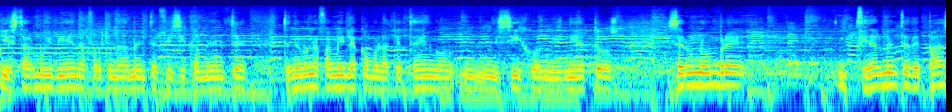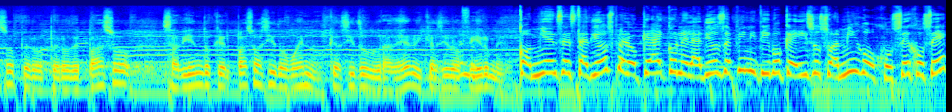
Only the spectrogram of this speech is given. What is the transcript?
y estar muy bien afortunadamente físicamente, tener una familia como la que tengo, mis hijos, mis nietos, ser un hombre finalmente de paso, pero, pero de paso sabiendo que el paso ha sido bueno, que ha sido duradero y que ha sido firme. Comienza este adiós, pero ¿qué hay con el adiós definitivo que hizo su amigo José José,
